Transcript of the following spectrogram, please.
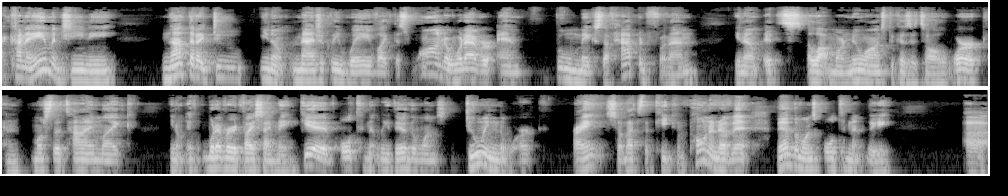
I kind of am a genie. Not that I do, you know, magically wave like this wand or whatever and boom, make stuff happen for them. You know, it's a lot more nuanced because it's all work. And most of the time, like, you know, whatever advice I may give, ultimately they're the ones doing the work right? So that's the key component of it. They're the ones ultimately uh,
